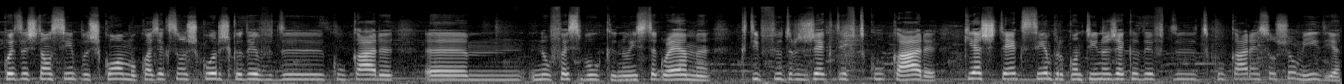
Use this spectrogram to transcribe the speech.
coisas tão simples como quais é que são as cores que eu devo de colocar um, no Facebook, no Instagram, que tipo de filtros é que devo de colocar, que hashtags sempre contínuas é que eu devo de, de, colocar em social media,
